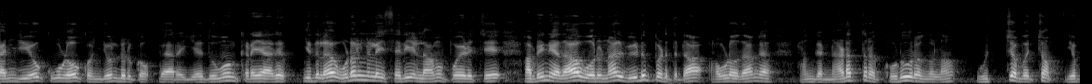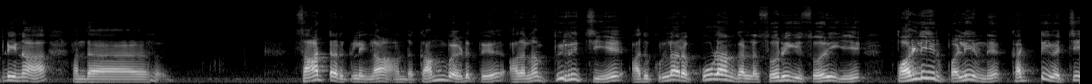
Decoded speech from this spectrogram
கஞ்சியோ கூழோ கொஞ்சோண்டு இருக்கும். வேற எதுவும் கிடையாது. இதில் உடல்நிலை சரியில்லாமல் போயிடுச்சு அப்படின்னு ஏதாவது ஒரு நாள் விடுபடுத்திட்டா அவ்வளோதாங்க அங்கே நடத்துகிற கொடூரங்கள்லாம் உச்சபட்சம். எப்படின்னா அந்த சாட்டை இருக்கு இல்லைங்களா? அந்த கம்பை எடுத்து அதெல்லாம் பிரித்து அதுக்குள்ளார கூழாங்கல்ல சொருகி சொருகி பளிர் பளிர்னு கட்டி வச்சு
